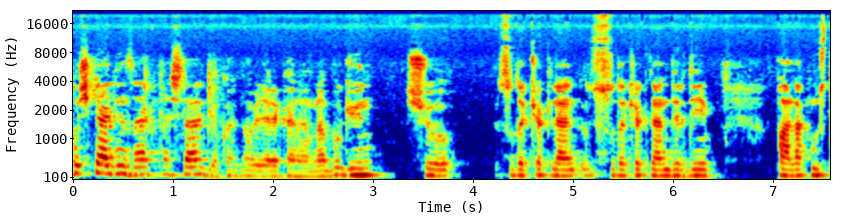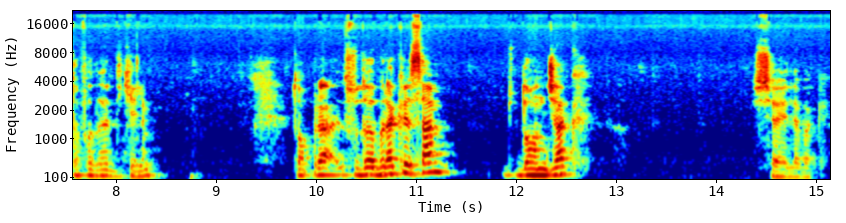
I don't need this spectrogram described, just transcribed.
Hoş geldiniz arkadaşlar Gökhan Nobilere kanalına. Bugün şu suda köklen suda köklendirdiğim parlak Mustafa'ları dikelim. Toprağı suda bırakırsam donacak. Şöyle bak.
